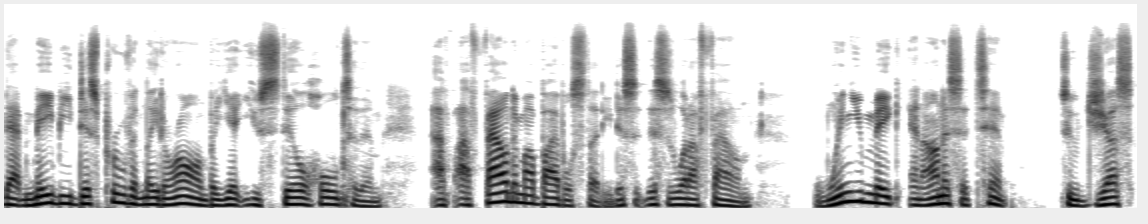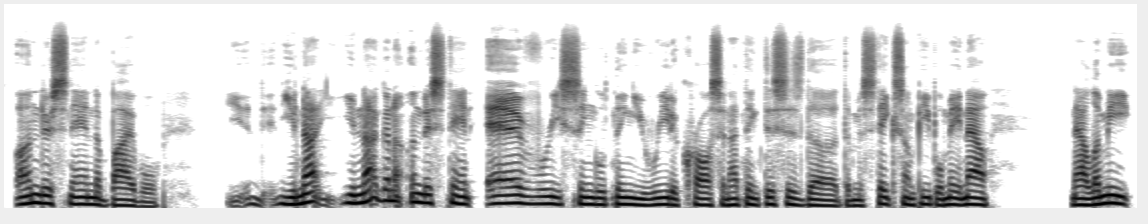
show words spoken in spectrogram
that may be disproven later on, but yet you still hold to them. I, I found in my Bible study, this, this is what I found. When you make an honest attempt to just understand the Bible, you're not you're not gonna understand every single thing you read across, and I think this is the the mistake some people made. Now, now let me,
